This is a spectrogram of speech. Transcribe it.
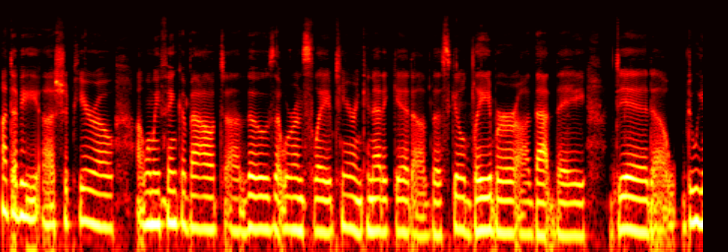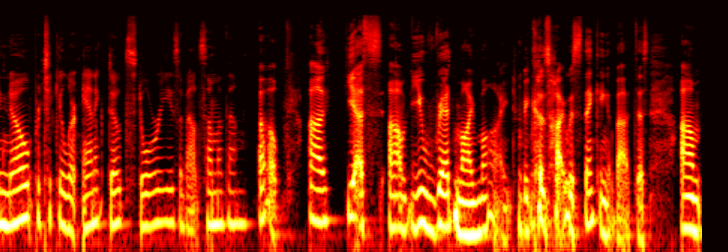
Uh, Debbie uh, Shapiro, uh, when we think about uh, those that were enslaved here in Connecticut, uh, the skilled labor uh, that they did, do we know particular anecdote stories about some of them? Oh, yes. Um, you read my mind because I was thinking about this. Um,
